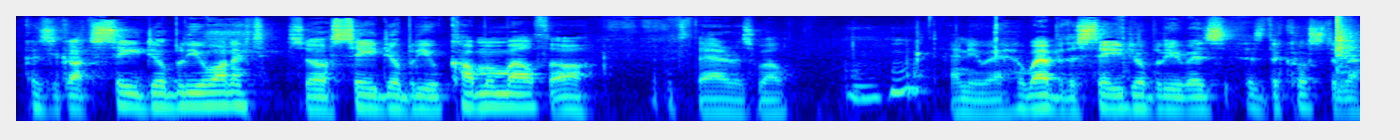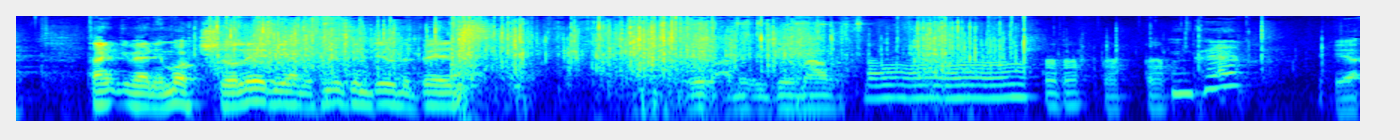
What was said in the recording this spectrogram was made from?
because it's got CW on it. So CW Commonwealth, oh, it's there as well. Anyway, whoever the CW is is the customer. Thank you very much. So, lady, if you can do the biz. I need to zoom out. Okay. Yeah.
